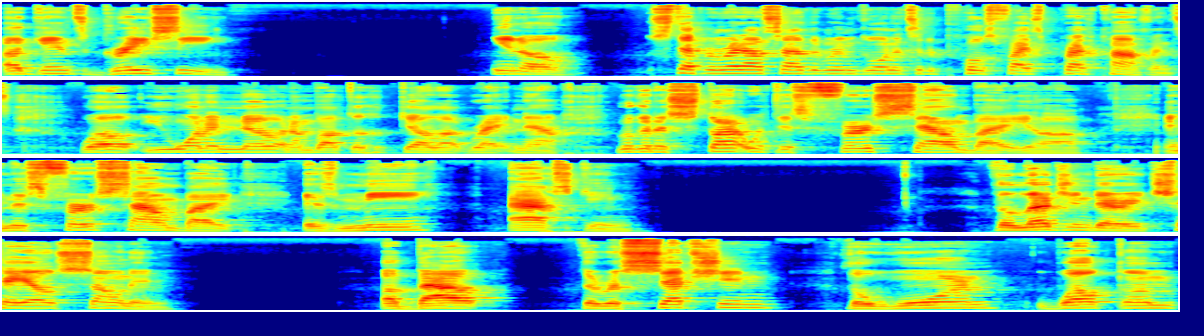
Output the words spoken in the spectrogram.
against Gracie? You know, stepping right outside the ring, going into the post-fight press conference. Well, you want to know, and I'm about to hook y'all up right now. We're gonna start with this first soundbite, y'all, and this first soundbite is me asking the legendary Chael Sonnen about the reception, the warm welcome,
